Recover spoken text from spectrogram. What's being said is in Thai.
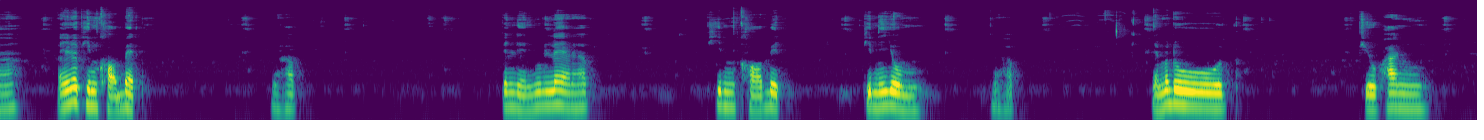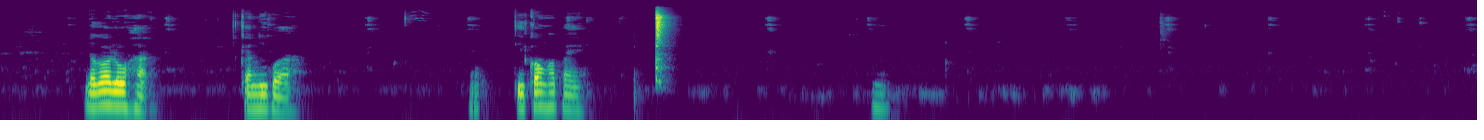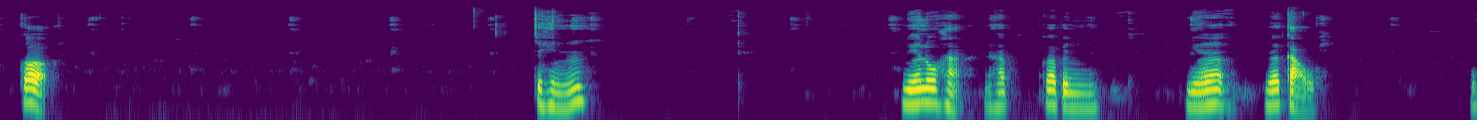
นะ อันนี้เราพิมพ์ขอเบ็ดนะครับ เป็นเหรียญรุ่นแรกนะครับ พิมพ์ขอเบ็ด พิมพ์นิยมนะครับ เดี๋ยวมาดูผิวพันธุ์แล้วก็โลหะกันดีกว่า ตีกล้องเข้าไป ก็ จะเห็น เนื้อโลหะนะครับ ก็เป็นเนื้อเนื้อเก่า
